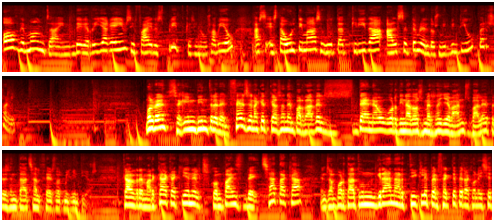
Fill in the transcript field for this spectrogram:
of the Mountain de Guerrilla Games i Fire Split, que si no ho sabíeu, esta última ha sigut adquirida al setembre del 2021 per Sony. Molt bé, seguim dintre del CES. En aquest cas anem a parlar dels 19 ordinadors més rellevants vale, presentats al CES 2022. Cal remarcar que aquí en els companys de Chataka ens han portat un gran article perfecte per a conèixer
